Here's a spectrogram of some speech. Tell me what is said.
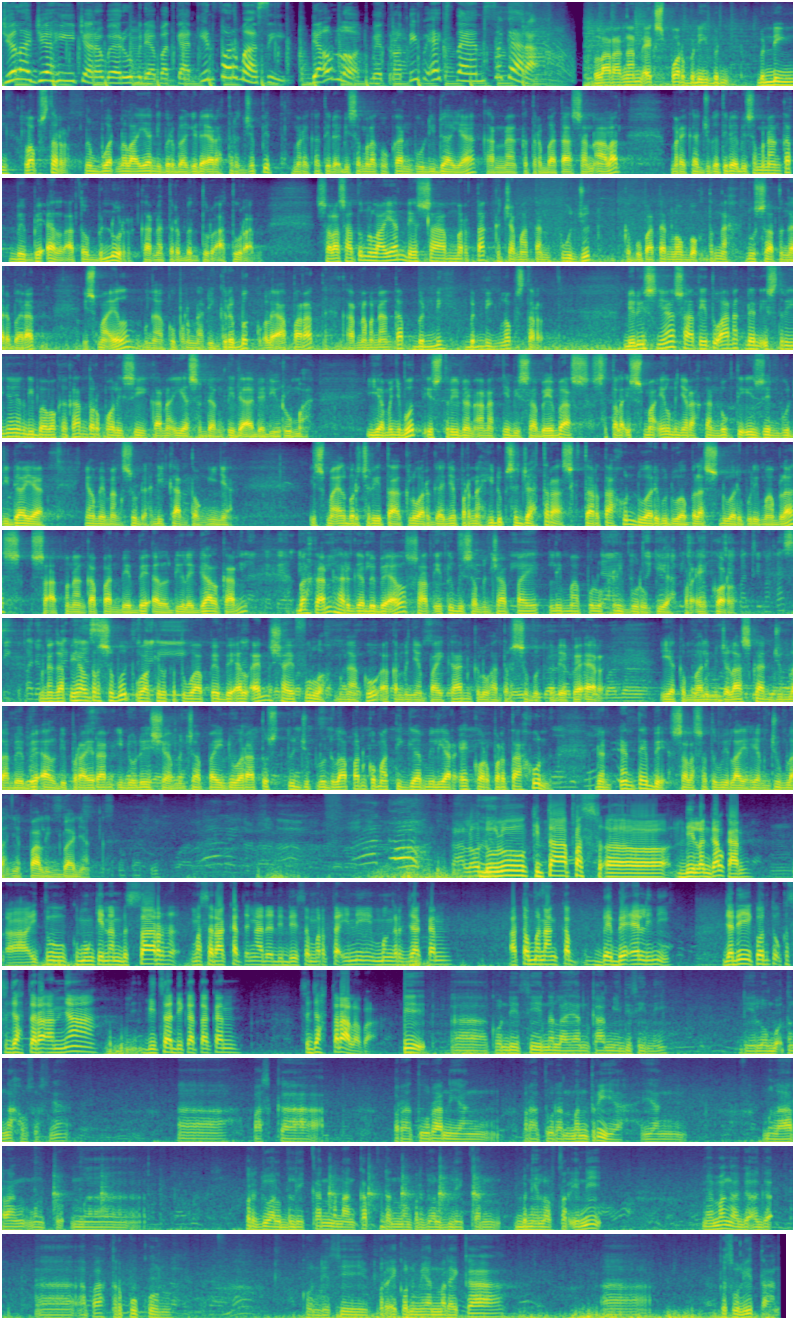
Jelajahi cara baru mendapatkan informasi. Download Metro TV Extend sekarang. Larangan ekspor benih ben- bening lobster membuat nelayan di berbagai daerah terjepit. Mereka tidak bisa melakukan budidaya karena keterbatasan alat. Mereka juga tidak bisa menangkap BBL atau benur karena terbentur aturan. Salah satu nelayan desa Mertak, Kecamatan Pujut, Kabupaten Lombok Tengah, Nusa Tenggara Barat, Ismail mengaku pernah digerebek oleh aparat karena menangkap benih bening lobster. Mirisnya saat itu anak dan istrinya yang dibawa ke kantor polisi karena ia sedang tidak ada di rumah. Ia menyebut istri dan anaknya bisa bebas setelah Ismail menyerahkan bukti izin budidaya yang memang sudah dikantonginya. Ismail bercerita keluarganya pernah hidup sejahtera sekitar tahun 2012-2015 saat penangkapan BBL dilegalkan. Bahkan harga BBL saat itu bisa mencapai Rp50.000 per ekor. Menanggapi hal tersebut, Wakil Ketua PBLN Syaifullah mengaku akan menyampaikan keluhan tersebut ke DPR. Ia kembali menjelaskan jumlah BBL di perairan Indonesia mencapai 278,3 miliar ekor per tahun dan NTB salah satu wilayah yang jumlahnya paling banyak. Kalau dulu kita pas eh, dilegalkan, nah, itu kemungkinan besar masyarakat yang ada di Desa Merta ini mengerjakan atau menangkap BBL ini. Jadi untuk kesejahteraannya bisa dikatakan sejahtera lah Pak. Jadi, eh, kondisi nelayan kami di sini, di Lombok Tengah khususnya, eh, pasca peraturan yang peraturan menteri ya, yang melarang untuk memperjualbelikan, menangkap dan memperjualbelikan benih lobster ini, memang agak-agak eh, apa terpukul. Kondisi perekonomian mereka eh, kesulitan.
